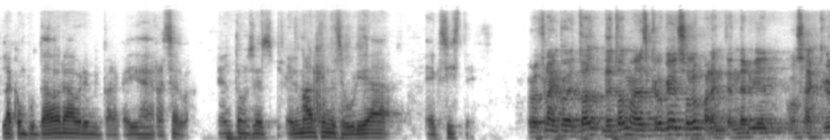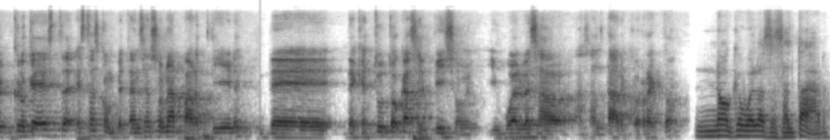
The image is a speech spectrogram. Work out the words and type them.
la computadora abre mi paracaídas de reserva. Entonces, el margen de seguridad existe. Pero Franco, de, de todas maneras, creo que solo para entender bien, o sea, creo, que estas competencias son a partir de, de, que tú tocas el piso y vuelves a, a saltar, ¿correcto? No que vuelvas a saltar,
